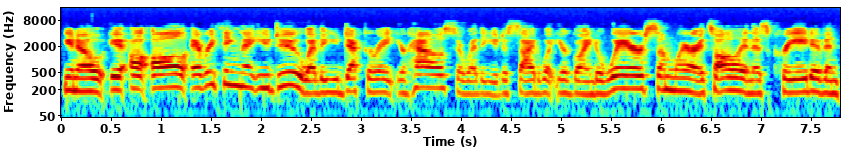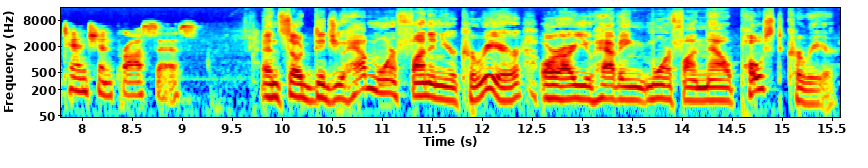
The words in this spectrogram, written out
you know, it, all everything that you do, whether you decorate your house or whether you decide what you're going to wear somewhere, it's all in this creative intention process. And so, did you have more fun in your career, or are you having more fun now post career?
